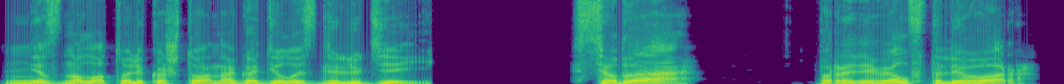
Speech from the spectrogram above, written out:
не знала только, что она годилась для людей. «Сюда!» – проревел Столивар.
